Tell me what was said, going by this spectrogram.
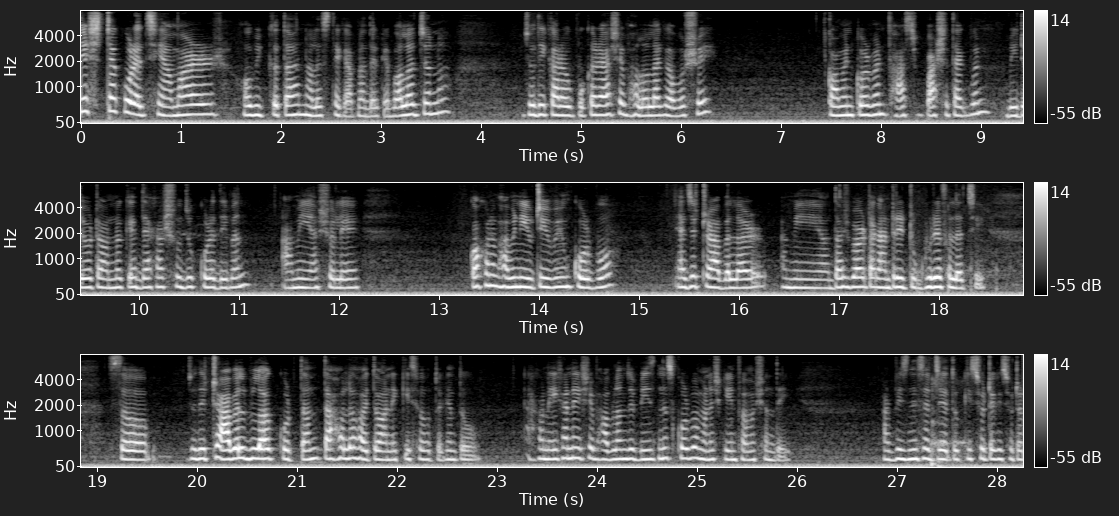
চেষ্টা করেছি আমার অভিজ্ঞতা নলেজ থেকে আপনাদেরকে বলার জন্য। যদি কারও উপকারে আসে, ভালো লাগে অবশ্যই। কমেন্ট করবেন ফার্স্ট পাশে থাকবেন। ভিডিওটা অন্যকে দেখার সুযোগ করে দিবেন। আমি আসলে কখনো ভাবিনি ইউটিউবিং করব। অ্যাজ এ ট্রাভেলার আমি দশ বারোটা কান্ট্রি একটু ঘুরে ফেলেছি। সো যদি ট্রাভেল ব্লগ করতাম, তাহলে হয়তো অনেক কিছু হতো। কিন্তু এখন এখানে এসে ভাবলাম যে বিজনেস করব, মানুষকে ইনফরমেশন দিই। আর বিজনেসের যেহেতু কিছুটা কিছুটা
